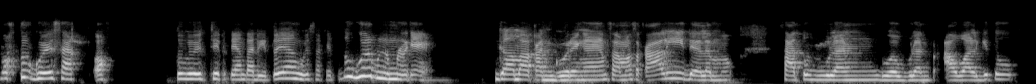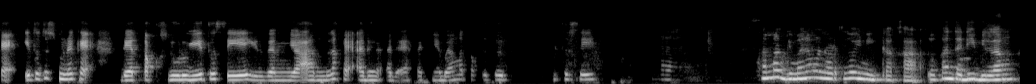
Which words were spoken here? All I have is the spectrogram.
waktu gue sak waktu gue cerita yang tadi itu yang gue sakit itu gue bener-bener kayak gak makan gorengan sama sekali dalam satu bulan dua bulan awal gitu. Kayak itu tuh sebenarnya kayak detox dulu gitu sih gitu. Dan ya alhamdulillah kayak ada ada efeknya banget waktu itu itu sih. Sama gimana menurut lo ini kakak? Lo kan tadi bilang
